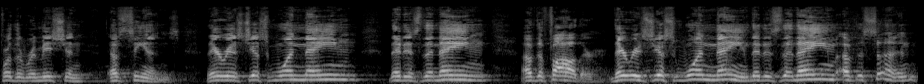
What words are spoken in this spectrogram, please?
for the remission of sins. There is just one name that is the name of the Father. There is just one name that is the name of the Son.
